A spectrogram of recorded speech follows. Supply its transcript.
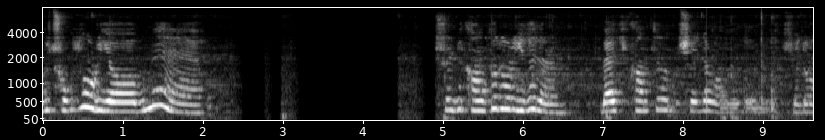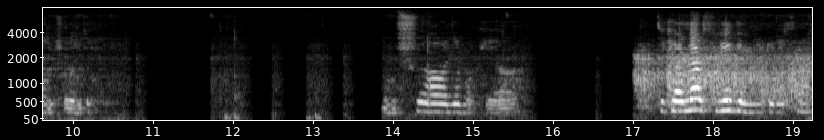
Abi çok zor ya. Bu ne? Şöyle bir kampa doğru gidelim. Belki kampta bir şeyler var. Bir şeyler olmuş olabilir. Şu hale bak ya. Tekerler suya gömüldü resmen.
